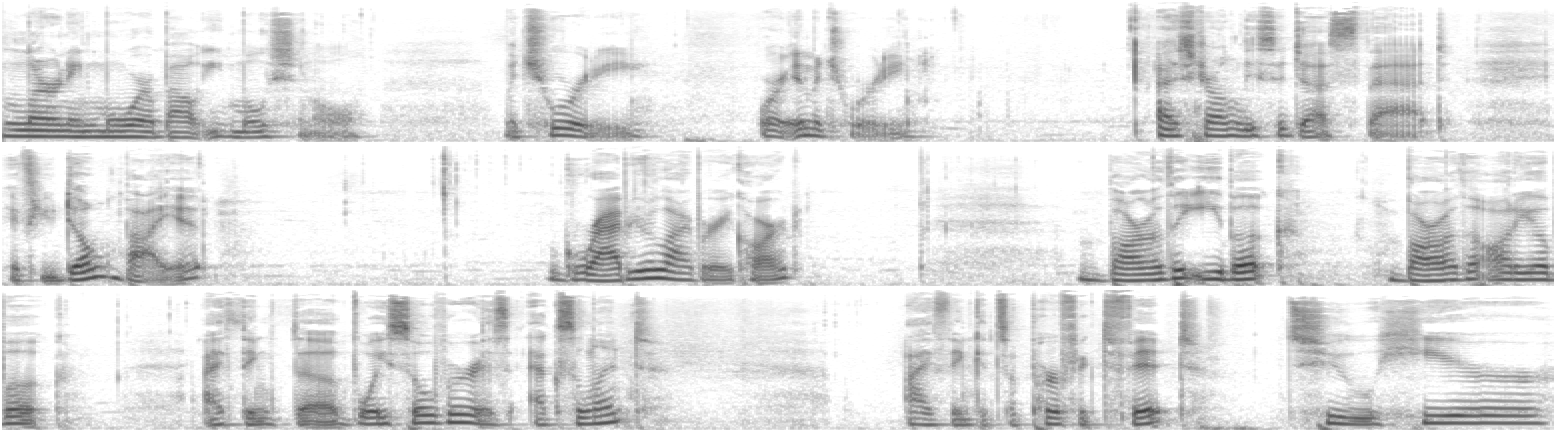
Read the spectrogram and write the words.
learning more about emotional maturity or immaturity, I strongly suggest that if you don't buy it, grab your library card, borrow the ebook, borrow the audiobook. I think the voiceover is excellent. I think it's a perfect fit to hear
